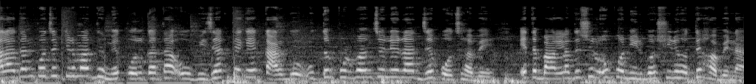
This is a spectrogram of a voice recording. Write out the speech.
আলাদান প্রজেক্টের মাধ্যমে কলকাতা ও বিজাগ থেকে কার্গো উত্তর পূর্বাঞ্চলীয় রাজ্যে পৌঁছাবে। এতে বাংলাদেশের ওপর নির্ভরশীল হতে হবে না।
